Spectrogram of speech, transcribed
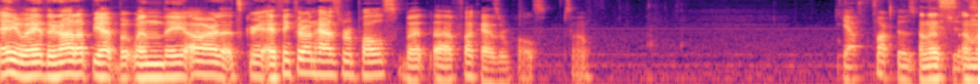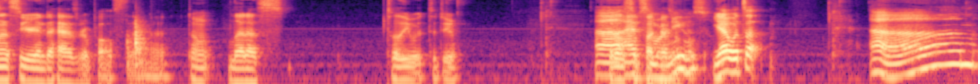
Anyway, they're not up yet, but when they are, that's great. I think they're on Hasbro Pulse, but uh, fuck Hasbro Pulse. So Yeah, fuck those. unless bitches. unless you're into Hasbro Pulse, then uh, don't let us tell you what to do. Uh, I have some more Hasbro news. Pulse. Yeah, what's up? Um,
